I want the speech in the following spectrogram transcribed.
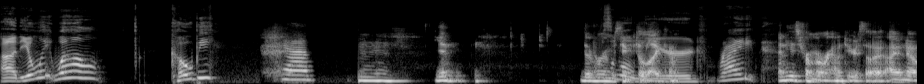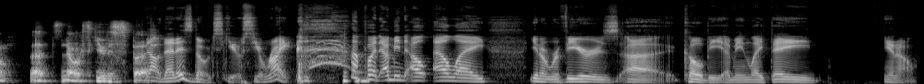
Uh, the only, well, Kobe? Yeah. Mm, yeah, the room seemed to like him. right? And he's from around here, so I, I know that's no excuse. But No, that is no excuse. You're right. but I mean, L- L.A. You know, reveres uh, Kobe. I mean, like they, you know,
